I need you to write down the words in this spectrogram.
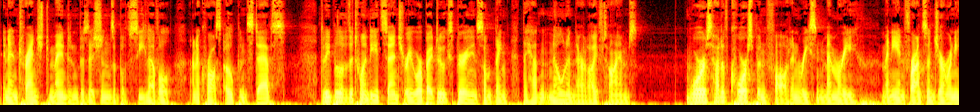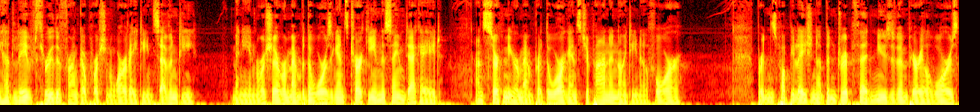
in entrenched mountain positions above sea level and across open steppes, the people of the 20th century were about to experience something they hadn't known in their lifetimes. Wars had of course been fought in recent memory. Many in France and Germany had lived through the Franco-Prussian War of 1870. Many in Russia remembered the wars against Turkey in the same decade, and certainly remembered the war against Japan in 1904. Britain's population had been drip-fed news of imperial wars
